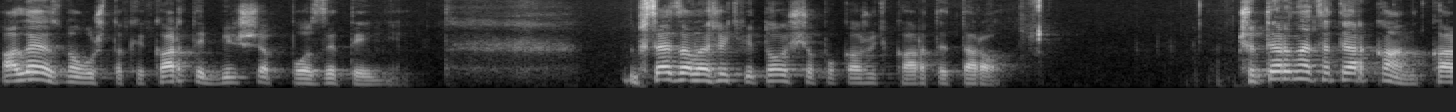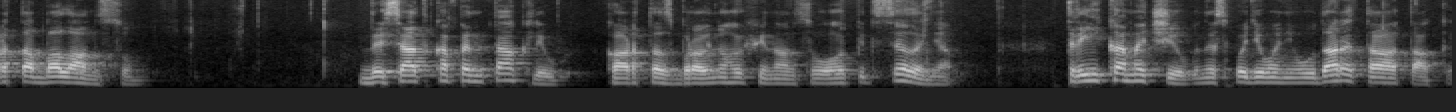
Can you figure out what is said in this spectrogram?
Але знову ж таки, карти більше позитивні. Все залежить від того, що покажуть карти Таро. 14 аркан карта балансу. Десятка пентаклів карта збройного фінансового підсилення. Трійка мечів, несподівані удари та атаки.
